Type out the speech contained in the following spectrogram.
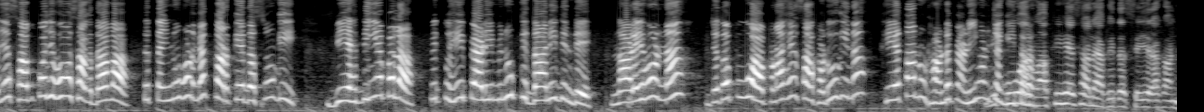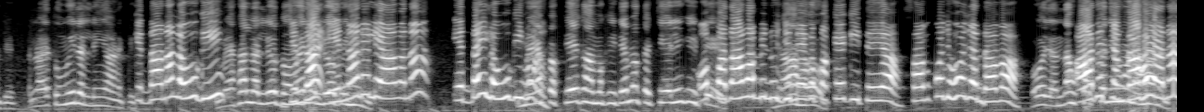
ਅਜੇ ਸਭ ਕੁਝ ਹੋ ਸਕਦਾ ਵਾ ਤੇ ਤੈਨੂੰ ਹੁਣ ਮੈਂ ਕਰਕੇ ਦੱਸੂਗੀ। ਵੇਖਦੀ ਆ ਭਲਾ ਵੀ ਤੁਸੀਂ ਪੈਲੀ ਮੈਨੂੰ ਕਿੱਦਾਂ ਨਹੀਂ ਦਿੰਦੇ। ਨਾਲੇ ਹੁਣ ਨਾ ਜਦੋਂ ਭੂਆ ਆਪਣਾ ਹਿੱਸਾ ਖੜੂਗੀ ਨਾ ਫੇਰ ਤੁਹਾਨੂੰ ਠੰਡ ਪੈਣੀ ਹੁਣ ਚੰਗੀ ਤਰ੍ਹਾਂ। ਨੂੰ ਆਖੀ ਹਿੱਸਾ ਲੈ ਕੇ ਦੱਸੇ ਜਰਾ ਕਾਂਡੇ ਨਾਲੇ ਤੂੰ ਵੀ ਲੱਲੀ ਆਣ ਕੇ। ਕਿੱਦਾਂ ਨਾ ਲਊਗੀ? ਮੈਂ ਕਿਹਾ ਲੱਲਿਓ ਦੋਵੇਂ ਜਿੱਦਾਂ ਲੱਲਿਓ ਇਹਨਾਂ ਨੇ। ਲਿਆ ਵਾ ਨਾ ਇਦਾਂ ਹੀ ਲਊਗੀ ਮੈਂ ਹੁਣ। ਪੱਕੇ ਕੰਮ ਕੀਤੇ ਮੈਂ ਕੱਚੇ ਨਹੀਂ ਉਹ ਕੀਤੇ ਪਤਾ ਵਾ ਮੈਨੂੰ ਜਿੰਨੇ ਕੁ। ਪੱਕੇ ਕੀਤੇ ਆ ਸਭ ਕੁਝ ਹੋ ਜਾਂਦਾ ਵਾ। ਹੋ ਜਾਂਦਾ ਆ ਤੇ ਚੰਗਾ ਹੋਇਆ ਨਾ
